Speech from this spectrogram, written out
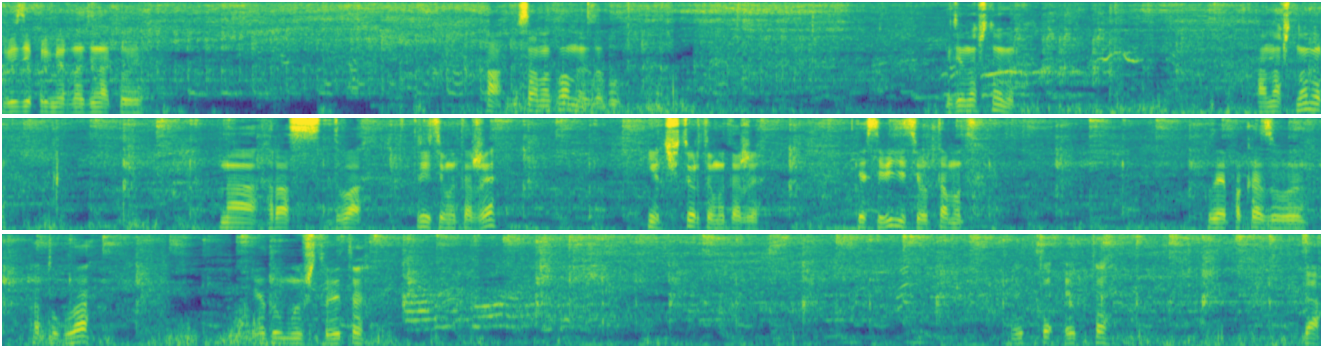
Везде примерно одинаковые. А, и самое главное я забыл. Где наш номер? А наш номер на раз, два, третьем этаже. Нет, четвертом этаже. Если видите, вот там вот, куда я показываю от угла, я думаю, что это это это да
